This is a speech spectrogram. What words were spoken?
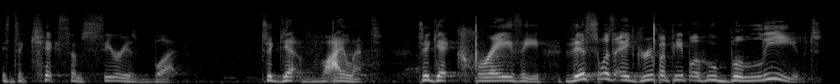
is to kick some serious butt, to get violent, to get crazy. This was a group of people who believed,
